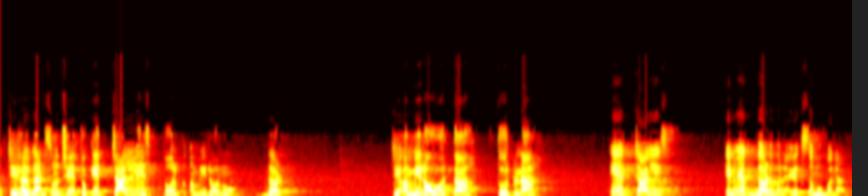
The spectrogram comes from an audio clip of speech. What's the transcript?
આ ચેહલગાન શું છે? તો કે ચાલીસ તુર્ક અમીરોનું દળ. જે અમીરો હતા તુર્કના, એ ચાલીસ, એનું એક દળ બનાવ્યું, એક સમૂહ બનાવ્યો.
